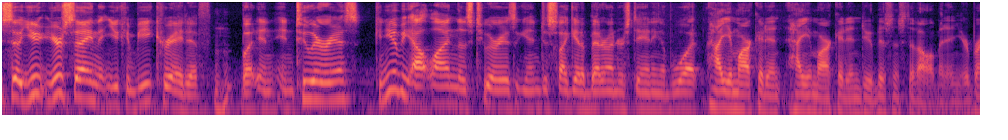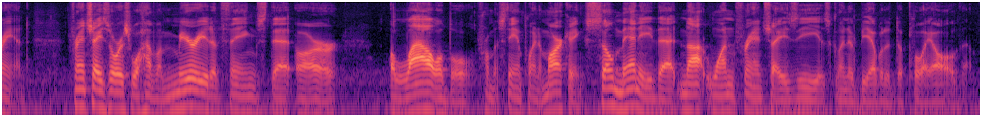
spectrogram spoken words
So you, are saying that you can be creative, mm-hmm. but in, in two areas. Can you maybe outline those two areas again, just so I get a better understanding of what how you market and how you market and do business development in your brand. Franchisors will have a myriad of things that are allowable from a standpoint of marketing. So many that not one franchisee is going to be able to deploy all of them.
